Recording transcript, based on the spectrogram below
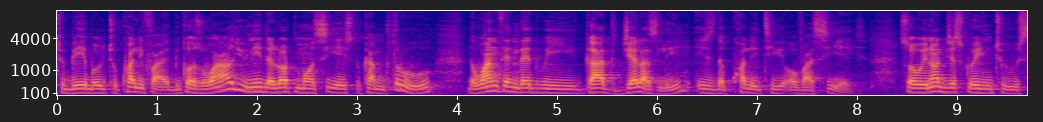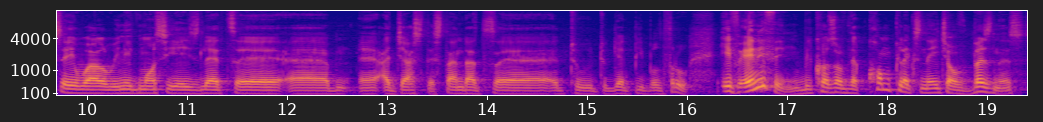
to be able to qualify because while you need a lot more CAs to come through, the one thing that we guard jealously is the quality of our CAs. So we're not just going to say, well, we need more CAs, let's uh, um, uh, adjust the standards uh, to, to get people through. If anything, because of the complex nature of business,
